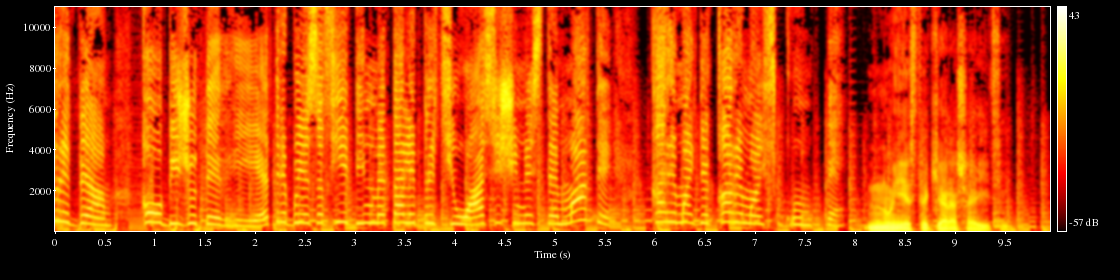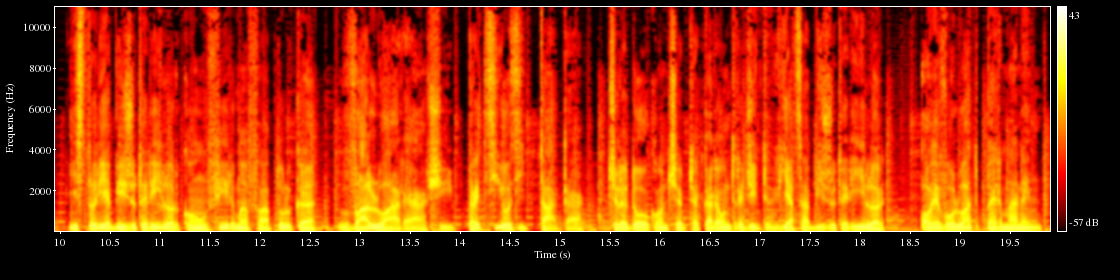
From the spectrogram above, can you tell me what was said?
credeam că o bijuterie trebuie să fie din metale prețioase și nestemate Care mai de care mai scumpe Nu este chiar așa, iții. Istoria bijuteriilor confirmă faptul că valoarea și prețiozitatea, cele două concepte care au întregit viața bijuteriilor, au evoluat permanent,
